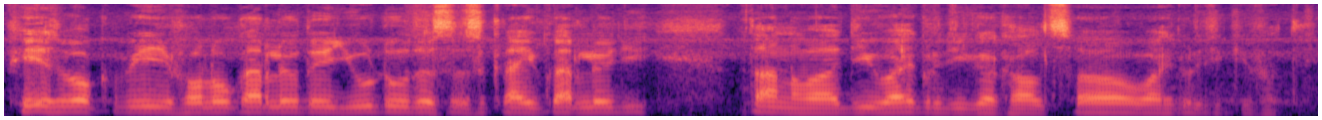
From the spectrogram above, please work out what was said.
ਫੇਸਬੁੱਕ ਪੇਜ ਫੋਲੋ ਕਰ ਲਿਓ ਤੇ YouTube ਦਾ ਸਬਸਕ੍ਰਾਈਬ ਕਰ ਲਿਓ ਜੀ। ਧੰਨਵਾਦ ਜੀ ਵਾਹਿਗੁਰੂ ਜੀ ਕਾ ਖਾਲਸਾ ਵਾਹਿਗੁਰੂ ਜੀ ਕੀ ਫਤਿਹ।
